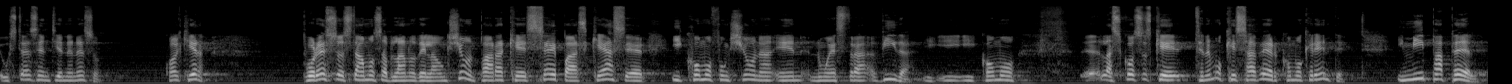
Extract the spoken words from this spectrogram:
¿Ustedes entienden eso? Cualquiera. Por eso estamos hablando de la unción, para que sepas qué hacer y cómo funciona en nuestra vida y, cómo eh, las cosas que tenemos que saber como creyente. Y mi papel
